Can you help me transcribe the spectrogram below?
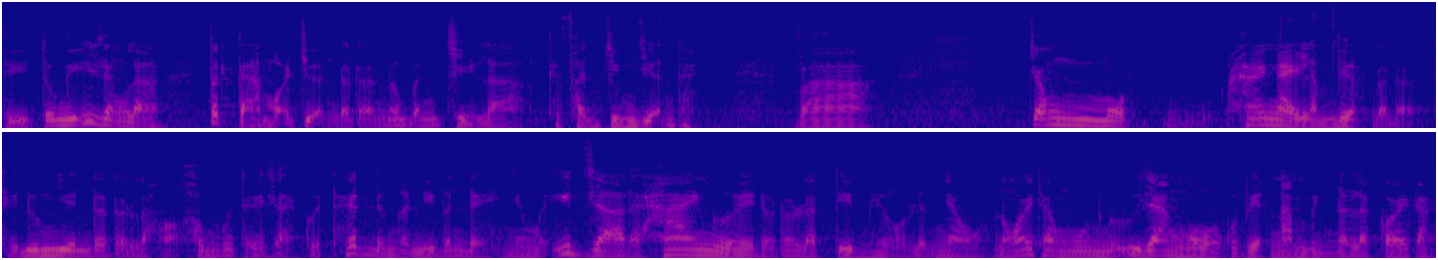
thì tôi nghĩ rằng là tất cả mọi chuyện đó, đó nó vẫn chỉ là cái phần trình diễn thôi. Và trong một hai ngày làm việc đó, đó thì đương nhiên đó, đó là họ không có thể giải quyết hết được gần đi vấn đề. Nhưng mà ít ra là hai người đó đó là tìm hiểu lẫn nhau nói theo ngôn ngữ giang hồ của Việt Nam mình đó là coi cẳng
